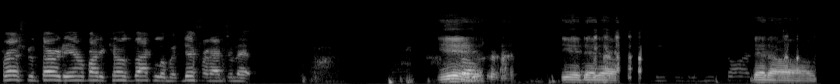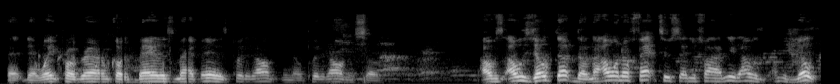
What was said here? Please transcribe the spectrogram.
freshman thirty, everybody comes back a little bit different after that. Yeah, yeah. That uh, that uh, that, that weight program, Coach Balis, Matt Balis, put it on. You know, put it on us. So I was I was yoked up though. Now I wasn't a fat two seventy five neither. I was I was yoked.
